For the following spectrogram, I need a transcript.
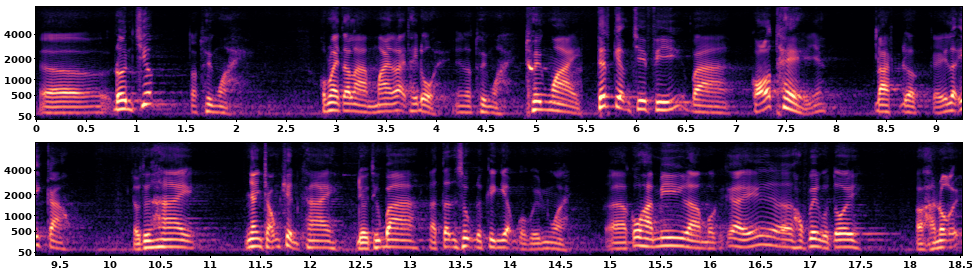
uh, đơn chiếc ta thuê ngoài. Hôm nay ta làm mai nó lại thay đổi nên là thuê ngoài. Thuê ngoài tiết kiệm chi phí và có thể nhé đạt được cái lợi ích cao. Điều thứ hai nhanh chóng triển khai. Điều thứ ba là tận dụng được kinh nghiệm của người bên ngoài. À, cô Hà My là một cái ờ, học viên của tôi ở Hà Nội.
